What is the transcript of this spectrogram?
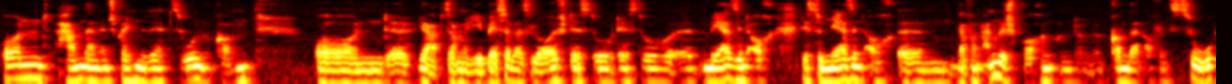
und haben dann entsprechende Reaktionen bekommen. Und äh, ja, sagen wir, je besser das läuft, desto, desto äh, mehr sind auch, desto mehr sind auch ähm, davon angesprochen und, und, und, kommen dann auf uns zu.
